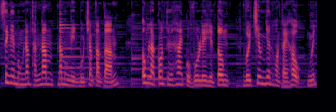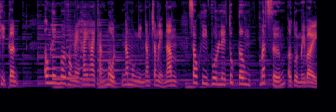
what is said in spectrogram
sinh ngày 5 tháng 5 năm 1488. Ông là con thứ hai của vua Lê Hiền Tông với chiêu nhân Hoàng Thái Hậu Nguyễn Thị Cận. Ông lên ngôi vào ngày 22 tháng 1 năm 1505 sau khi vua Lê Túc Tông mất sớm ở tuổi 17.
